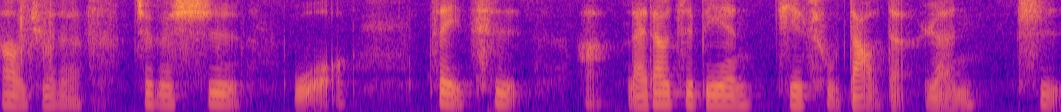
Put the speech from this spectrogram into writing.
啊，我觉得这个是我这一次啊来到这边接触到的人事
